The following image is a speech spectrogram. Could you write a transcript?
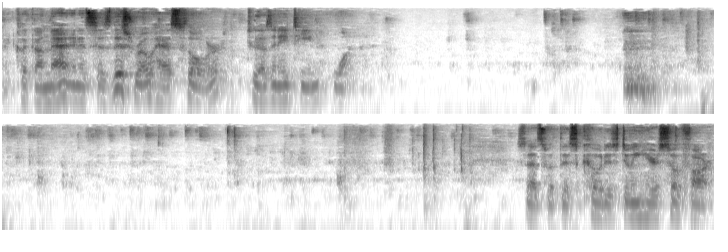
I click on that, and it says this row has Thor 2018 1. So that's what this code is doing here so far.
